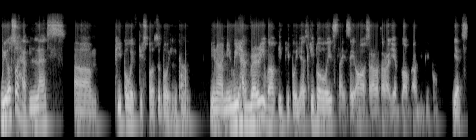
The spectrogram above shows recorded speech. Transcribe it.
We also have less um, people with disposable income. You know, I mean, we have very wealthy people. Yes, people always like say, "Oh, Sarawak, Sarawak, you have a lot of wealthy people." Yes,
